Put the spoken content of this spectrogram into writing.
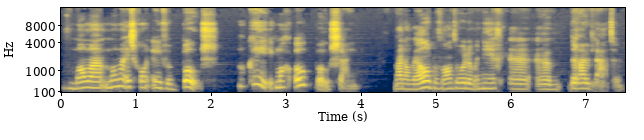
Mama, mama is gewoon even boos. Oké, ik mag ook boos zijn maar dan wel op een verantwoorde manier uh, um, eruit laten.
